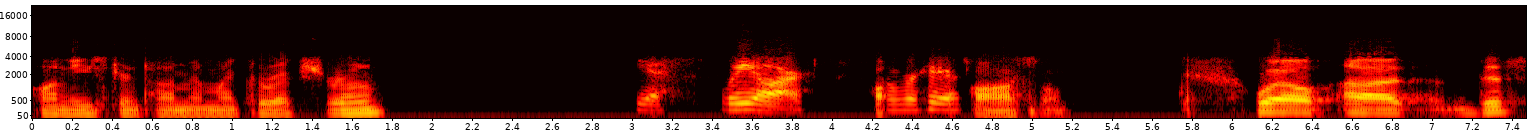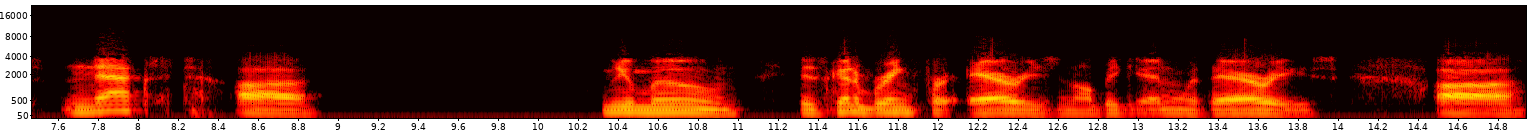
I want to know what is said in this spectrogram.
on Eastern Time. Am I correct, Sharon? Yes, we are over here. Awesome. Well, uh, this next uh, new moon is going to bring for Aries, and I'll begin with Aries. Uh,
